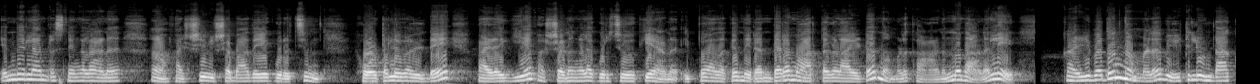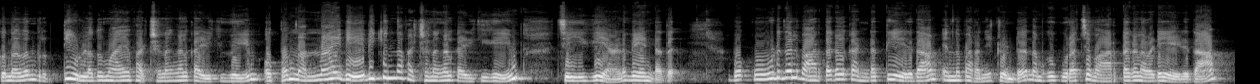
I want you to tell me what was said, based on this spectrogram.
എന്തെല്ലാം പ്രശ്നങ്ങളാണ്? ആ ഭക്ഷ്യവിഷബാധയെക്കുറിച്ചും ഹോട്ടലുകളുടെ പഴകിയ ഭക്ഷണങ്ങളെക്കുറിച്ചുമൊക്കെയാണ്. ഇപ്പോൾ അതൊക്കെ നിരന്തരം വാർത്തകളായിട്ട് നമ്മൾ കാണുന്നതാണല്ലേ? കഴിവതും നമ്മൾ വീട്ടിലുണ്ടാക്കുന്നതും വൃത്തിയുള്ളതുമായ ഭക്ഷണങ്ങൾ കഴിക്കുകയും ഒപ്പം നന്നായി വേവിക്കുന്ന ഭക്ഷണങ്ങൾ കഴിക്കുകയും ചെയ്യുകയാണ് വേണ്ടത്. അപ്പോൾ കൂടുതൽ വാർത്തകൾ കണ്ടെത്തി എഴുതാം എന്ന് പറഞ്ഞിട്ടുണ്ട്. നമുക്ക് കുറച്ച് വാർത്തകൾ അവിടെ എഴുതാം.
